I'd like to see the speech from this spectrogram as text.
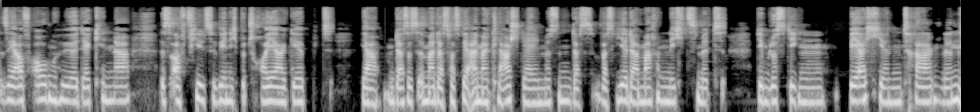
sehr auf Augenhöhe der Kinder, es oft viel zu wenig Betreuer gibt ja, und das ist immer das, was wir einmal klarstellen müssen, dass was wir da machen, nichts mit dem lustigen Bärchen tragenden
